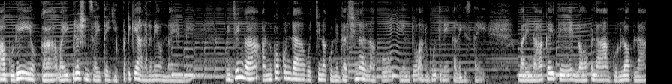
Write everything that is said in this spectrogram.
ఆ గుడి యొక్క వైబ్రేషన్స్ అయితే ఇప్పటికీ అలాగనే ఉన్నాయండి. నిజంగా అనుకోకుండా వచ్చిన కొన్ని దర్శనాలు నాకు ఎంతో అనుభూతిని కలిగిస్తాయి. మరి నాకైతే లోపల గుడి లోపల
